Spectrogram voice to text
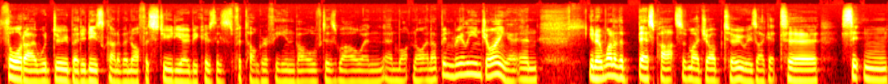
thought I would do, but it is kind of an office studio because there's photography involved as well and, and whatnot. And I've been really enjoying it. And, you know, one of the best parts of my job too is I get to sit and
